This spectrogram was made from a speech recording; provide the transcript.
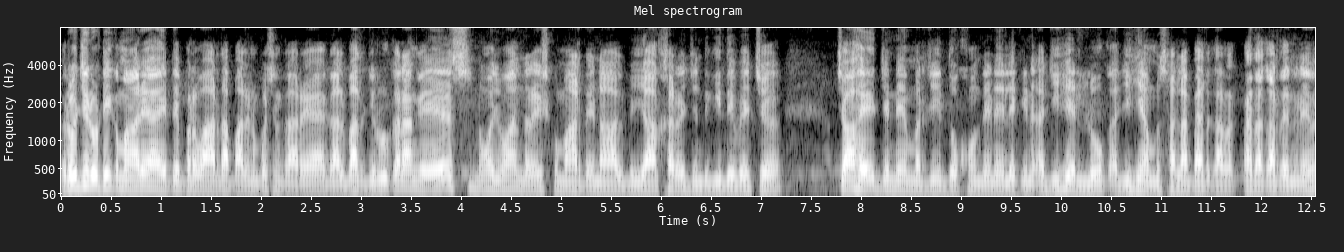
ਰੋਜੀ ਰੋਟੀ ਕਮਾ ਰਿਹਾ ਹੈ ਤੇ ਪਰਿਵਾਰ ਦਾ ਪਾਲਣ ਪੋਸ਼ਣ ਕਰ ਰਿਹਾ ਹੈ। ਗੱਲਬਾਤ ਜ਼ਰੂਰ ਕਰਾਂਗੇ ਇਸ ਨੌਜਵਾਨ ਨਰੇਸ਼ ਕੁਮਾਰ ਦੇ ਨਾਲ ਵੀ ਆਖਰ ਜ਼ਿੰਦਗੀ ਦੇ ਵਿੱਚ ਚਾਹੇ ਜਿੰਨੇ ਮਰਜ਼ੀ ਦੁੱਖ ਹੁੰਦੇ ਨੇ ਲੇਕਿਨ ਅਜਿਹੇ ਲੋਕ ਅਜਿਹੀਆਂ ਮਸਾਲਾ ਪੈਦਾ ਕਰ ਪੈਦਾ ਕਰ ਦਿੰਦੇ ਨੇ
